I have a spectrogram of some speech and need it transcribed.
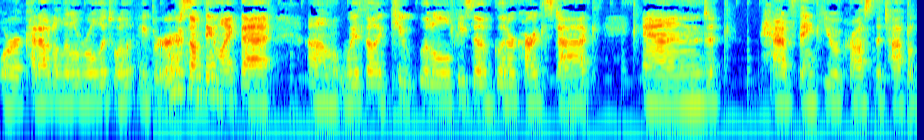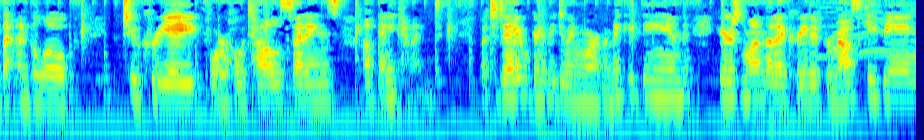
or cut out a little roll of toilet paper or something like that um, with a cute little piece of glitter cardstock and have thank you across the top of the envelope to create for hotel settings of any kind. But today we're gonna be doing more of a Mickey themed. Here's one that I created for mousekeeping,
